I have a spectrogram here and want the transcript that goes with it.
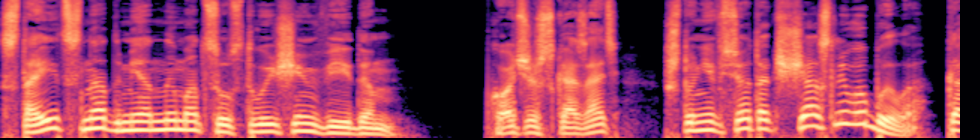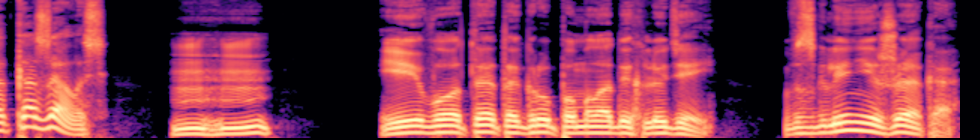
стоит с надменным отсутствующим видом. «Хочешь сказать, что не все так счастливо было, как казалось?» «Угу». «И вот эта группа молодых людей. Взгляни, Жека».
